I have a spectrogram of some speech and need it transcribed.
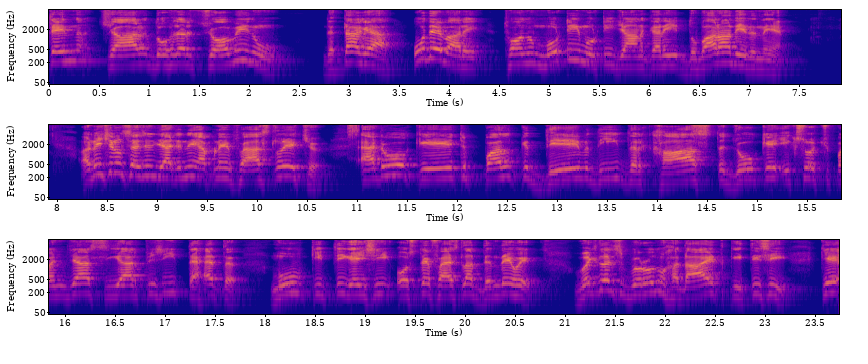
3/4/2024 ਨੂੰ ਦਿੱਤਾ ਗਿਆ। ਉਹਦੇ ਬਾਰੇ ਤੁਹਾਨੂੰ ਮੋਟੀ-ਮੋਟੀ ਜਾਣਕਾਰੀ ਦੁਬਾਰਾ ਦੇ ਦਿੰਦੇ ਹਾਂ। ਐਡੀਸ਼ਨਲ ਸੈਸ਼ਨ ਜੱਜ ਨੇ ਆਪਣੇ ਫੈਸਲੇ 'ਚ ਐਡਵੋਕੇਟ ਪਲਕ ਦੇਵ ਦੀ ਦਰਖਾਸਤ ਜੋ ਕਿ 156 ਸੀਆਰਪੀਸੀ ਤਹਿਤ ਮੂਵ ਕੀਤੀ ਗਈ ਸੀ, ਉਸ ਤੇ ਫੈਸਲਾ ਦਿੰਦੇ ਹੋਏ ਵਿਜੀਲੈਂਸ ਬਿਊਰੋ ਨੂੰ ਹਦਾਇਤ ਕੀਤੀ ਸੀ ਕਿ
